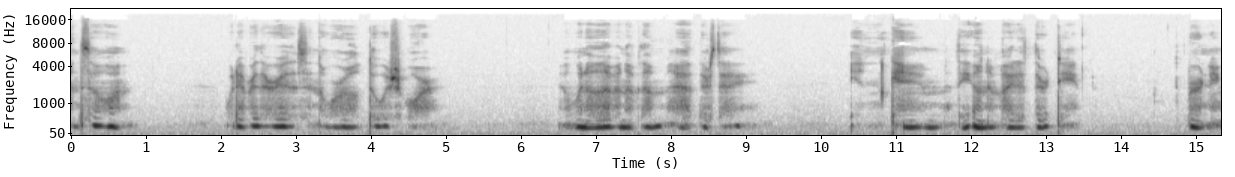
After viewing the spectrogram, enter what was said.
and so on. Whatever there is in the world to wish for. And when eleven of them had their say, in came the uninvited thirteenth, burning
